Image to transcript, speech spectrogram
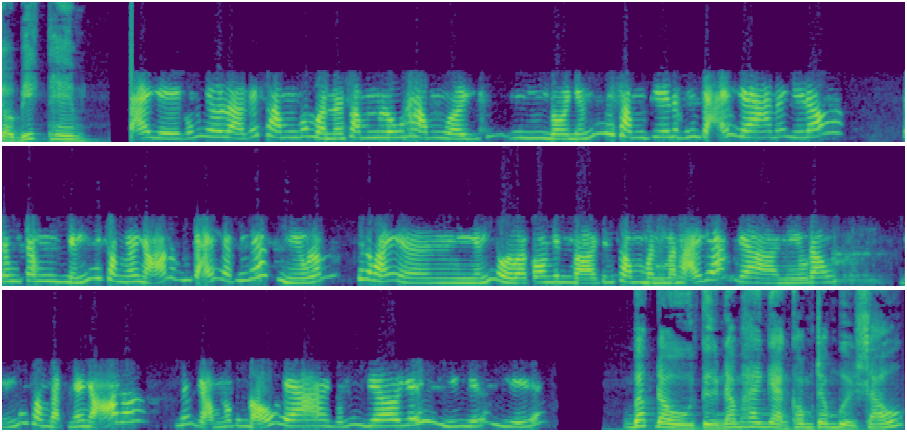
cho biết thêm. Tại vì cũng như là cái sông của mình là sông lưu thông rồi rồi những cái sông kia nó cũng chảy ra nữa gì đó. Trong trong những cái sông nhỏ nhỏ nó cũng chảy ra cũng rác nhiều lắm. Chứ đâu phải những người bà con trên bờ trên sông mình mà thải rác ra nhiều đâu. Những cái sông gạch nhỏ nhỏ đó, nước dòng nó cũng đổ ra, cũng dơ giấy gì gì đó. Gì đó. Bắt đầu từ năm 2016,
